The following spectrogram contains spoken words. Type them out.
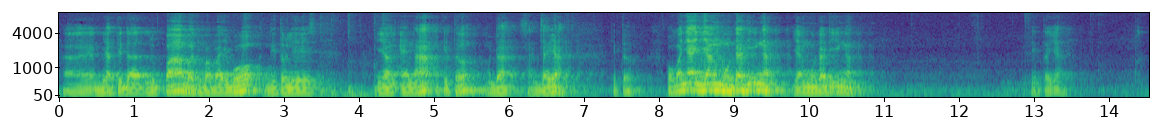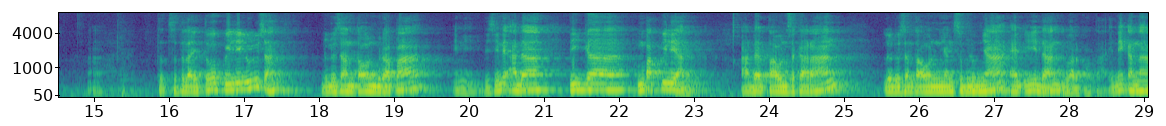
Eh, biar tidak lupa bagi bapak ibu ditulis yang enak gitu mudah saja ya. Gitu. Pokoknya yang mudah diingat yang mudah diingat. Gitu ya. Nah, te- setelah itu pilih lulusan. Lulusan tahun berapa? Ini. Di sini ada tiga empat pilihan. Ada tahun sekarang lulusan tahun yang sebelumnya MI dan luar kota. Ini karena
